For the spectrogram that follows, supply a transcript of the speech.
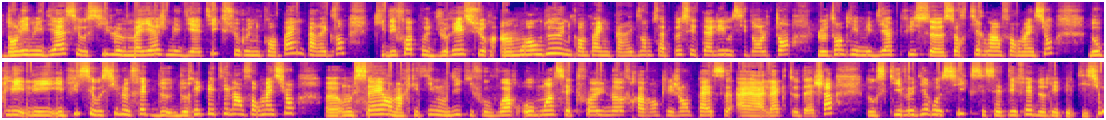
Dans les médias, c'est aussi le maillage médiatique sur une campagne, par exemple, qui des fois peut durer sur un mois ou deux. Une campagne, par exemple, ça peut s'étaler aussi dans le temps, le temps que les médias puissent euh, sortir l'information. Donc, les, Et puis, c'est aussi le fait de, répéter l'information. Euh, on le sait, en marketing, on dit qu'il faut voir au moins sept fois une offre avant que les gens passent à l'acte d'achat. Donc, ce qui veut dire aussi que c'est cet effet de répétition.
